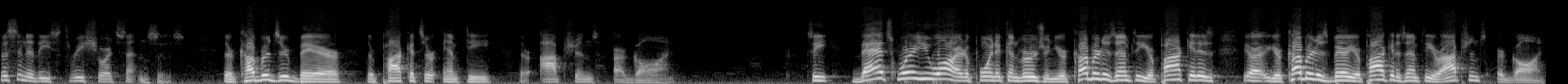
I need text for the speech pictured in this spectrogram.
Listen to these three short sentences. Their cupboards are bare, their pockets are empty, their options are gone. See, that's where you are at a point of conversion. Your cupboard is empty, your pocket is your, your cupboard is bare, your pocket is empty, your options are gone.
